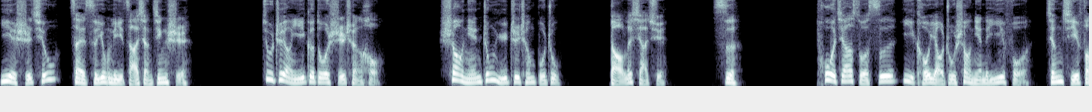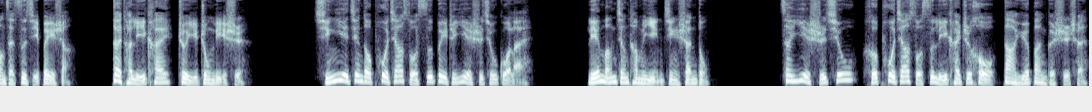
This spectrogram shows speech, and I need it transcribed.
叶时秋再次用力砸向晶石。就这样，一个多时辰后，少年终于支撑不住，倒了下去。四。破加索斯一口咬住少年的衣服，将其放在自己背上，带他离开这一重力室。秦叶见到破加索斯背着叶时秋过来，连忙将他们引进山洞。在叶时秋和破加索斯离开之后，大约半个时辰，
